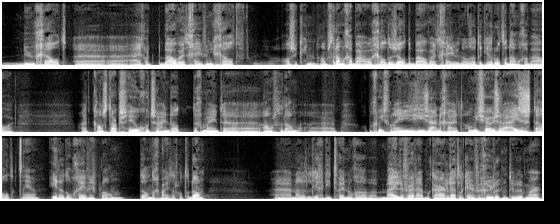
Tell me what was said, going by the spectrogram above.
nu geldt uh, uh, eigenlijk de bouwwetgeving geldt, als ik in Amsterdam ga bouwen, geldt dezelfde bouwwetgeving als dat ik in Rotterdam ga bouwen. Maar het kan straks heel goed zijn dat de gemeente uh, Amsterdam uh, op het gebied van energiezuinigheid ambitieuzere eisen stelt ja. in het omgevingsplan dan de gemeente Rotterdam. Uh, nou liggen die twee nog mijlen ver uit elkaar, letterlijk en figuurlijk natuurlijk. Maar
